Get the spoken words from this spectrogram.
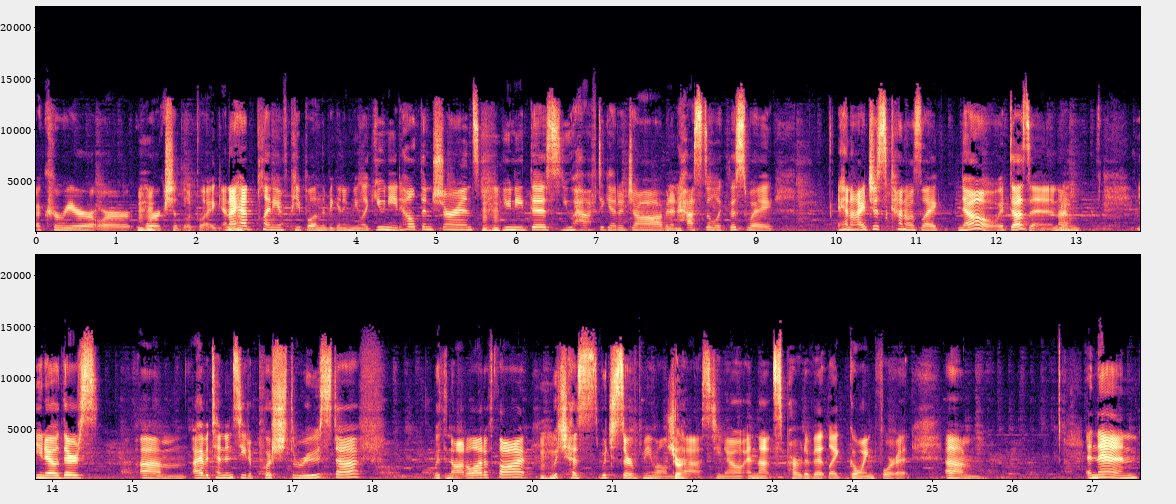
a career or Mhm. work should look like. And I Mhm. had plenty of people in the beginning being like, you need health insurance, Mhm. you need this, you have to get a job, and it has to look this way. And I just kind of was like, no, it doesn't. And Yeah. I'm, you know, there's, um, I have a tendency to push through stuff with not a lot of thought, Mhm. which has which served me well in Sure. the past, you know, and that's part of it, like going for it. Um, and then,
